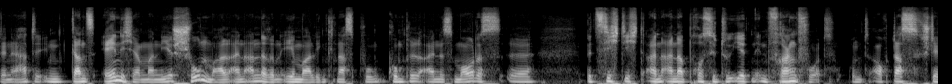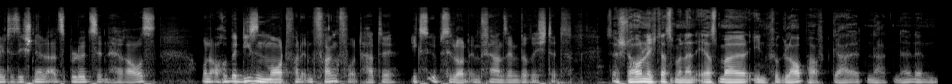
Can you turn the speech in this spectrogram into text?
Denn er hatte in ganz ähnlicher Manier schon mal einen anderen ehemaligen Knastkumpel eines Mordes äh, bezichtigt an einer Prostituierten in Frankfurt. Und auch das stellte sich schnell als Blödsinn heraus. Und auch über diesen Mordfall in Frankfurt hatte XY im Fernsehen berichtet. Es ist erstaunlich, dass man dann erstmal ihn für glaubhaft gehalten hat. Ne? Denn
